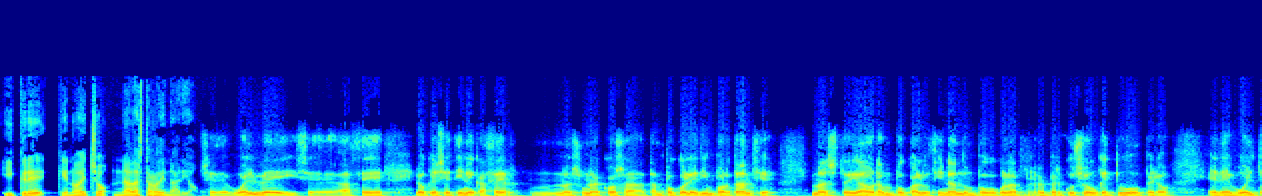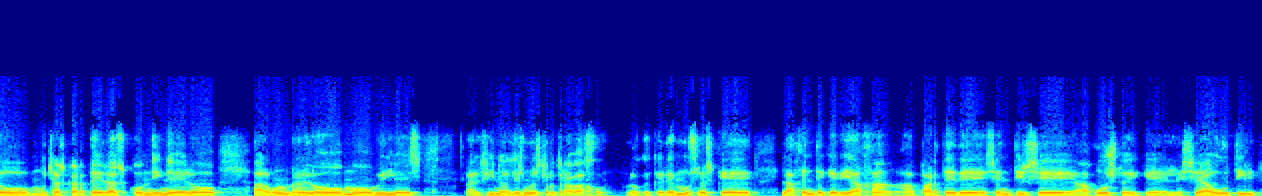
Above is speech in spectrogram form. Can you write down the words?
y cree que no ha hecho nada extraordinario. Se devuelve y se hace lo que se tiene que hacer. No es una cosa, tampoco le di importancia. Más estoy ahora un poco alucinando un poco con la repercusión que tuvo, pero he devuelto muchas carteras con dinero, algún reloj, móviles. Al final es nuestro trabajo. Lo que queremos es que la gente que viaja, aparte de sentirse a gusto y que le sea útil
